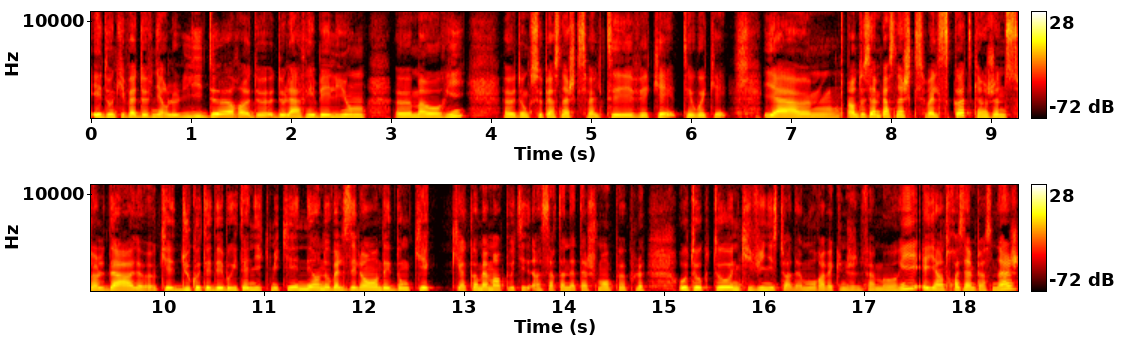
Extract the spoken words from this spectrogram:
et donc il va devenir le leader de, la rébellion maori. Donc, ce personnage qui s'appelle Teweke. Il y a un deuxième personnage qui s'appelle Scott, qui est un jeune soldat qui est du côté des Britanniques, mais qui est né en Nouvelle-Zélande et donc qui, qui a quand même un, petit, un certain attachement au peuple autochtone, qui vit une histoire d'amour avec une jeune femme maori. Et il y a un troisième personnage,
